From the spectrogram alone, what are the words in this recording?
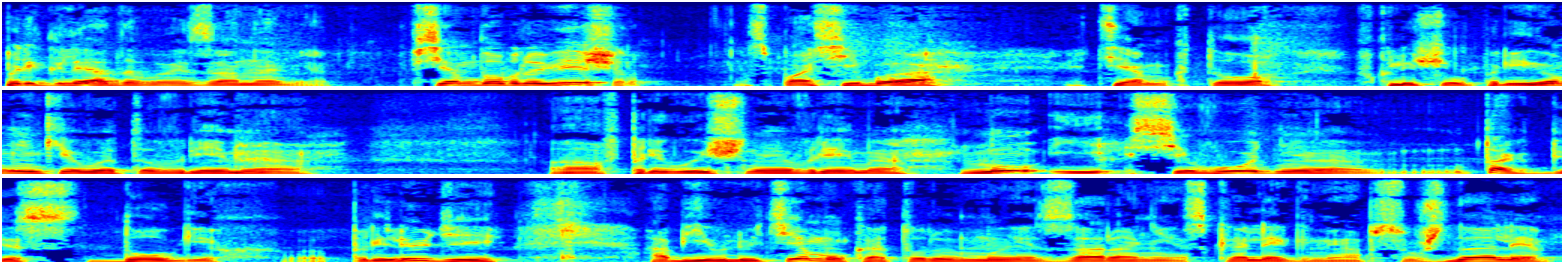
приглядывая за нами. Всем добрый вечер. Спасибо тем, кто включил приемники в это время, а, в привычное время. Ну и сегодня, ну, так без долгих прелюдий, объявлю тему, которую мы заранее с коллегами обсуждали.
